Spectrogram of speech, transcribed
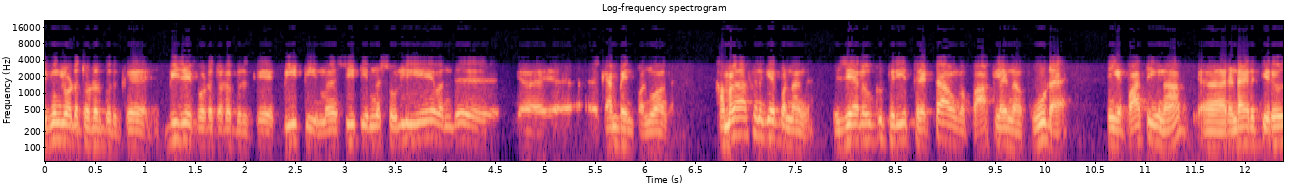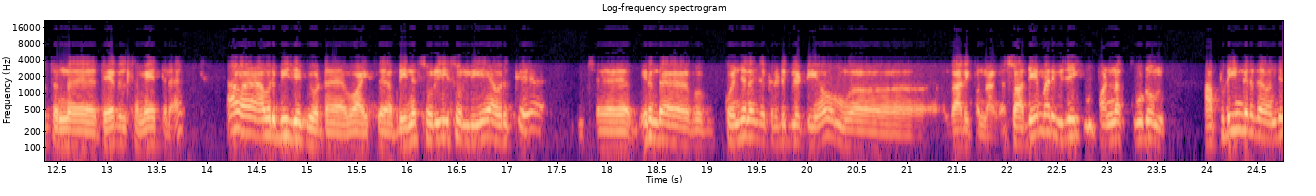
இவங்களோட தொடர்பு இருக்கு பிஜேபியோட தொடர்பு இருக்கு பி டீம் சி டீம்னு சொல்லியே வந்து கேம்பெயின் பண்ணுவாங்க. கமலஹாசனுக்கே பண்ணாங்க. விஜய் அளவுக்கு பெரிய த்ரெட்டா அவங்க பார்க்கலன்னா கூட நீங்க பாத்தீங்கன்னா ரெண்டாயிரத்தி ரெண்டாயிரத்தி இருபத்தொன்னு தேர்தல் சமயத்துல அவர் பிஜேபியோட வாய்ஸ் அப்படின்னு சொல்லி சொல்லியே அவருக்கு இருந்த கொஞ்ச நஞ்ச கிரெடிபிலிட்டியும் காலி பண்ணாங்க. ஸோ அதே மாதிரி விஜய்க்கும் பண்ணக்கூடும் அப்படிங்கிறத வந்து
